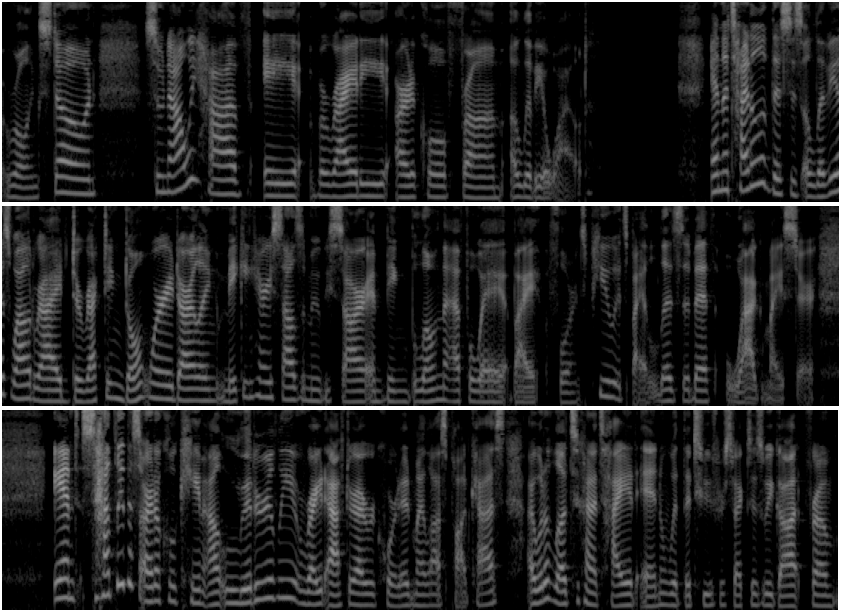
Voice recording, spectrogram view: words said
Rolling Stone. So now we have a variety article from Olivia Wilde. And the title of this is Olivia's Wild Ride Directing Don't Worry, Darling, Making Harry Styles a Movie Star, and Being Blown the F Away by Florence Pugh. It's by Elizabeth Wagmeister. And sadly, this article came out literally right after I recorded my last podcast. I would have loved to kind of tie it in with the two perspectives we got from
